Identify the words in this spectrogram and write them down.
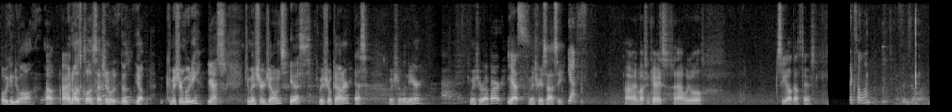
Well, we can do all. Oh, all Oh, right. no, it's closed session. The- Yep. Commissioner Moody, Yes. Commissioner Jones, Yes. Commissioner O'Connor, Yes. Commissioner Lenear, Commissioner Reppart, Yes. Commissioner Ysasi. Yes. All right, motion carries. Uh, We will see y'all downstairs. 601?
